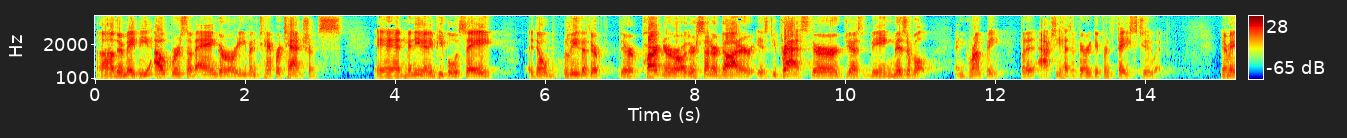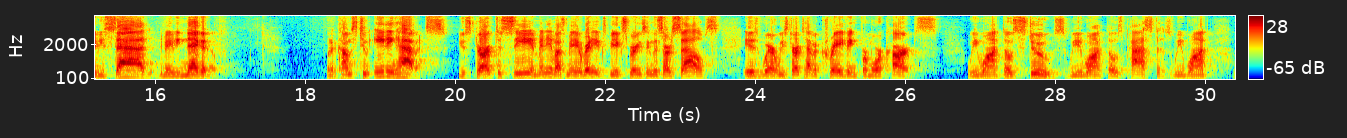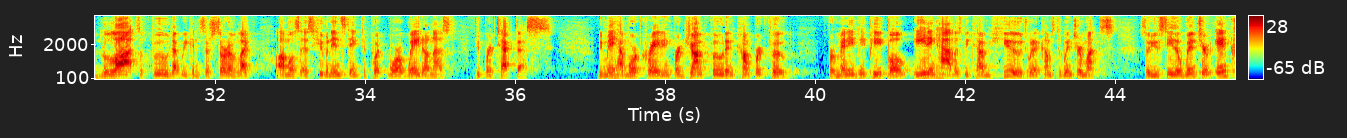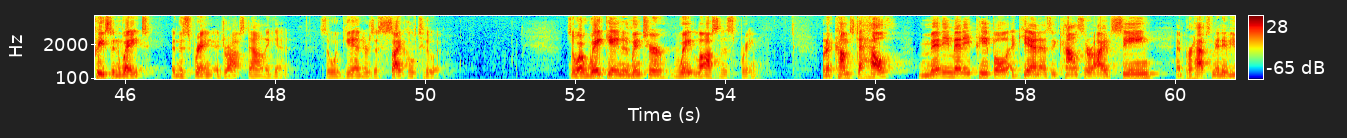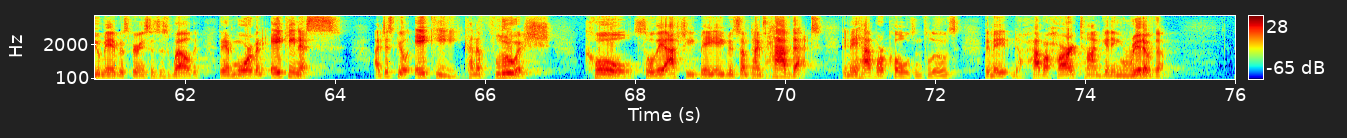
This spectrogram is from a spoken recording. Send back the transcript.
Uh, there may be outbursts of anger or even temper tantrums. And many, many people would say they don't believe that their, their partner or their son or daughter is depressed. They're just being miserable and grumpy, but it actually has a very different face to it. They may be sad, they may be negative. When it comes to eating habits, you start to see, and many of us may already be experiencing this ourselves, is where we start to have a craving for more carbs. We want those stews, we want those pastas, we want lots of food that we can just sort of like almost as human instinct to put more weight on us to protect us. We may have more craving for junk food and comfort food. For many people, eating habits become huge when it comes to winter months. So you see the winter increase in weight, and the spring it drops down again. So again, there's a cycle to it. So a weight gain in winter, weight loss in the spring. When it comes to health, many, many people, again, as a counselor, I have seen, and perhaps many of you may have experienced this as well, they have more of an achiness I just feel achy, kind of fluish, cold. So they actually may even sometimes have that. They may have more colds and flus. They may have a hard time getting rid of them.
